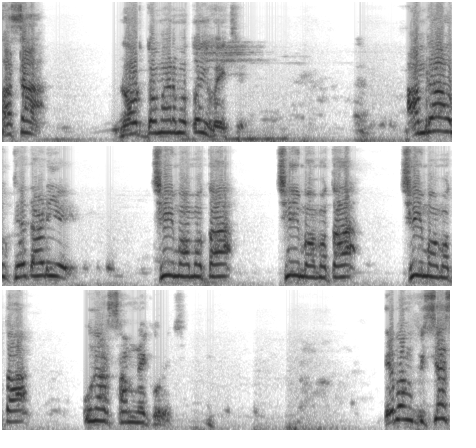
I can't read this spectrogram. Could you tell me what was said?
ভাষা নর্দমার মতোই হয়েছে। আমরা উঠে দাঁড়িয়ে, ছি মমতা ছি মমতা ছি মমতা উনার সামনে করেছি। এবং বিশেষ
